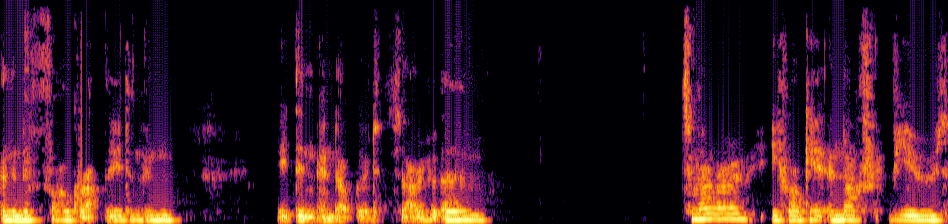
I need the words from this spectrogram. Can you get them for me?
and then the file corrupted, and then it didn't end up good. So, um, tomorrow, if I get enough views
